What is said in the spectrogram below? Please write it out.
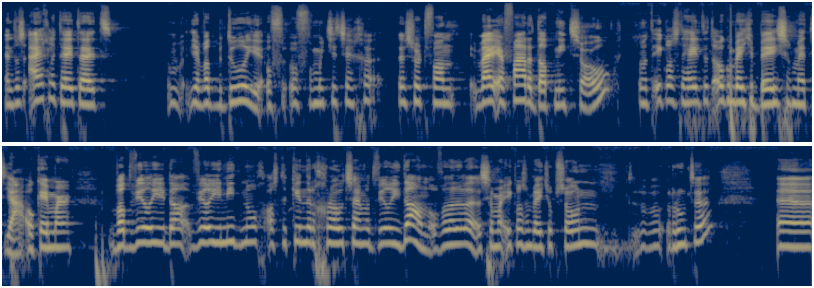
En het was eigenlijk de hele tijd ja, wat bedoel je? Of, of moet je het zeggen, een soort van, wij ervaren dat niet zo. Want ik was de hele tijd ook een beetje bezig met, ja, oké, maar wat wil je dan? Wil je niet nog, als de kinderen groot zijn, wat wil je dan? Of zeg maar, ik was een beetje op zo'n route. Uh,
